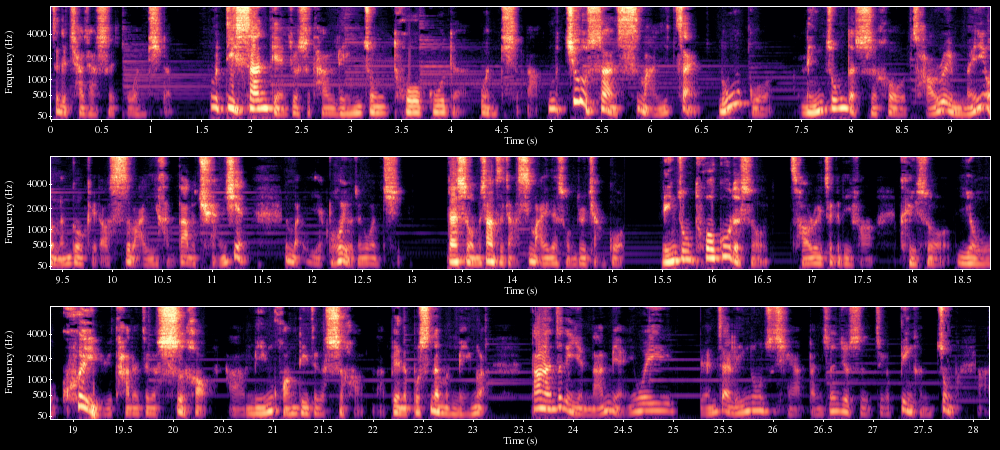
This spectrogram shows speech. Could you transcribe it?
这个恰恰是有问题的。那么第三点就是他临终托孤的问题啊。那么就算司马懿在，如果临终的时候曹睿没有能够给到司马懿很大的权限，那么也不会有这个问题。但是我们上次讲司马懿的时候，我们就讲过，临终托孤的时候，曹睿这个地方可以说有愧于他的这个谥号啊，明皇帝这个谥号啊，变得不是那么明了。当然这个也难免，因为人在临终之前啊，本身就是这个病很重啊。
